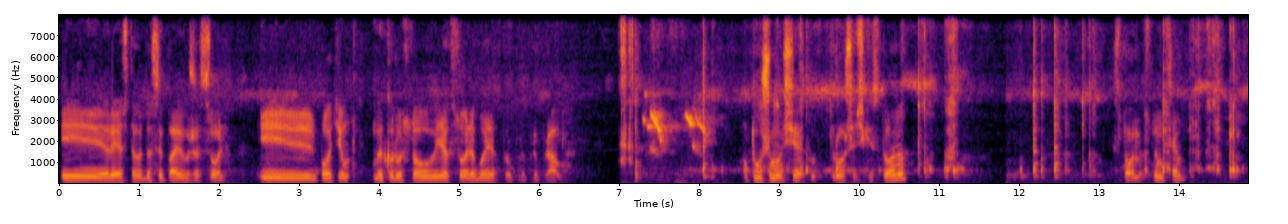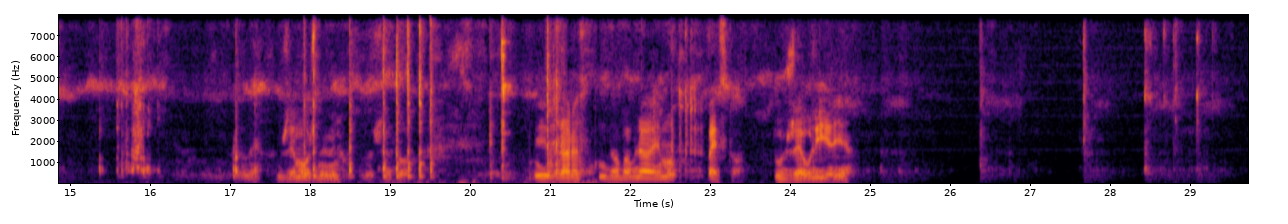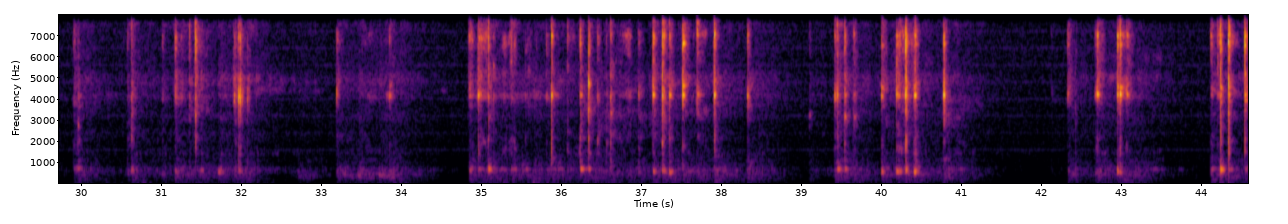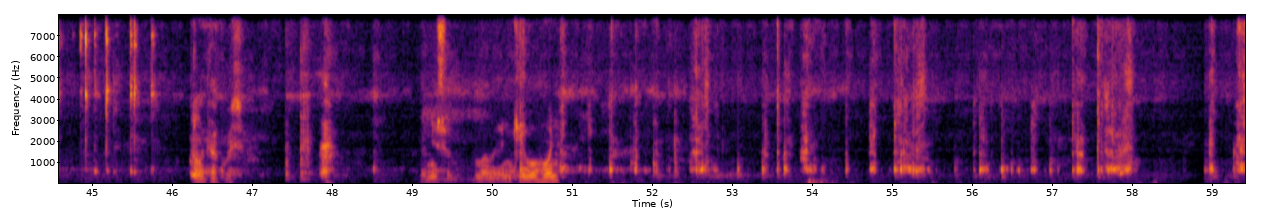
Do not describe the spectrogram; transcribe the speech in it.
і решта досипаю вже соль. І потім використовую як соль або як при- при- приправу. Тушимо ще трошечки стону. Стону з. Але вже можна він готовий. І зараз додаємо песто. Тут вже олія є. Отак ось. Замішую маленький вогонь.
